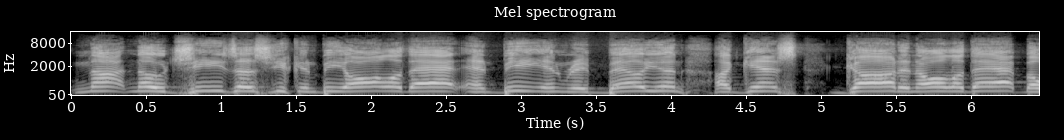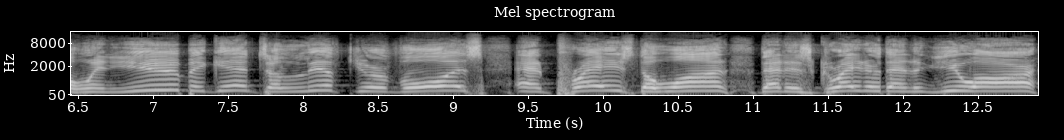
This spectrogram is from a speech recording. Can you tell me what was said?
not know Jesus. You can be all of that and be in rebellion against God and all of that. But when you begin to lift your voice and praise the one that is greater than you are,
